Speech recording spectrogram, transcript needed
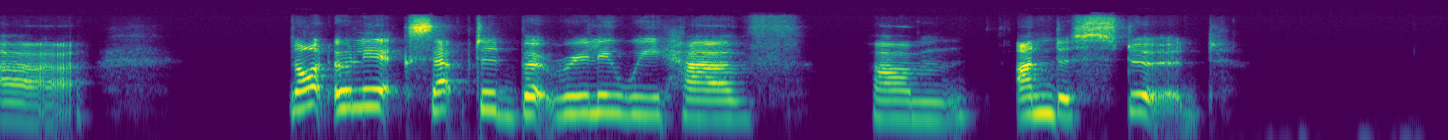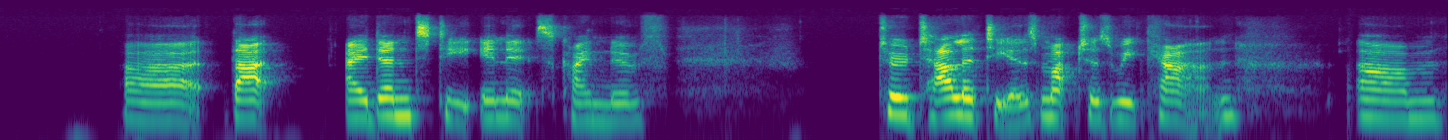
uh, not only accepted but really we have um, understood uh, that identity in its kind of totality as much as we can. Um,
